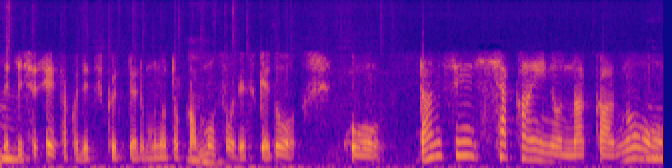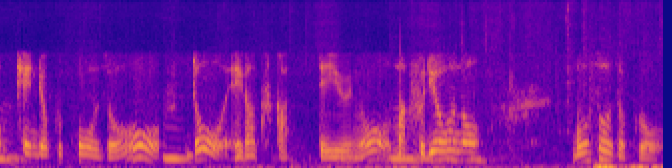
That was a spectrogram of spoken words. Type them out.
でうん。自主制作で作ってるものとかもそうですけど、こう男性社会の中のうん。権力構造をうん。どう描くかっていうのを、うん。まあ、不良の暴走族を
